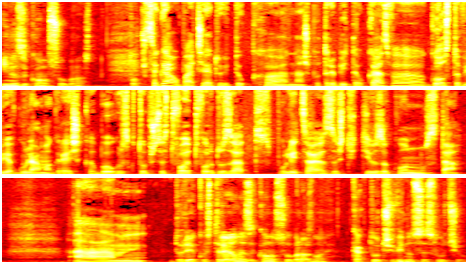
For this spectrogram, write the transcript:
И незаконно съобразно. Точно. Сега обаче, ето и тук наш потребител казва, госта ви е в голяма грешка, българското общество е твърдо зад полицая, защитил законността. А, дори ако стрелял незаконосъобразно, е, както очевидно се е случило.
